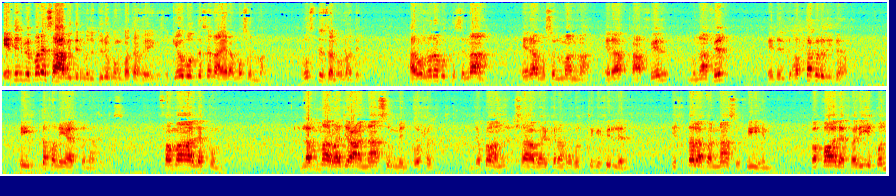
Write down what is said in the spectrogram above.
এদের ব্যাপারে সাহাবিদের মধ্যে দুরকম কথা হয়ে গেছে। কেউ বলতেছে, না, এরা মুসলমান। বুঝতে চান ওনাদের। আর অন্যরা বলতেছে, না, এরা মুসলমান না। এরা কাফের মুনাফের এদেরকে হত্যা করে দিতে হবে। এই তখন এই আয়াতটা নাজিল হয়েছে। ফামা আলাকুম রাজা নাসুমিন ওহদ যখন সাহাবা একরাম ওহুদ থেকে ফিরলেন, ইখতালাফা নাসু ফিহিম, ফকাল ফরিকুন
